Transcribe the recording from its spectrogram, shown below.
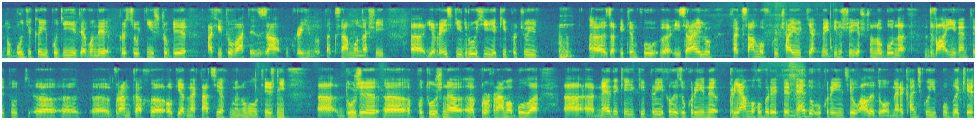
до будь-якої події, де вони присутні, щоб агітувати за Україну. Так само наші е, єврейські друзі, які працюють. е, за підтримку е, Ізраїлю так само включають якнайбільше, якщо не було на два івенти тут е, е, е, в рамках е, Об'єднаних Націях минулого тижні. Е, Дуже е, потужна е, програма була. Е, е, Медики, які приїхали з України, прямо говорити не до українців, але до американської публіки.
